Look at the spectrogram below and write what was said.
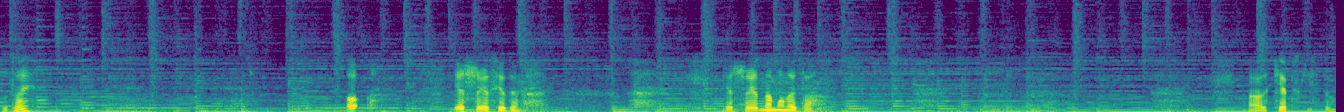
Tutaj? O! Jeszcze jest jeden. Jeszcze jedna moneta. Ale kiepski stąd.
